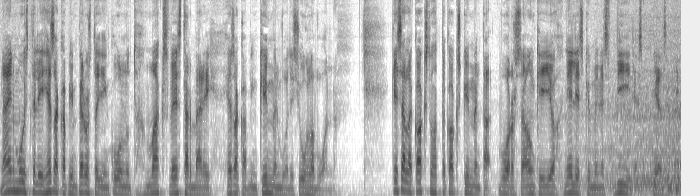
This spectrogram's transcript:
Näin muisteli Hesakapin perustajiin kuulunut Max Westerberg Hesakapin 10-vuotisjuhlavuonna. Kesällä 2020 vuorossa onkin jo 45. Helsingin.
